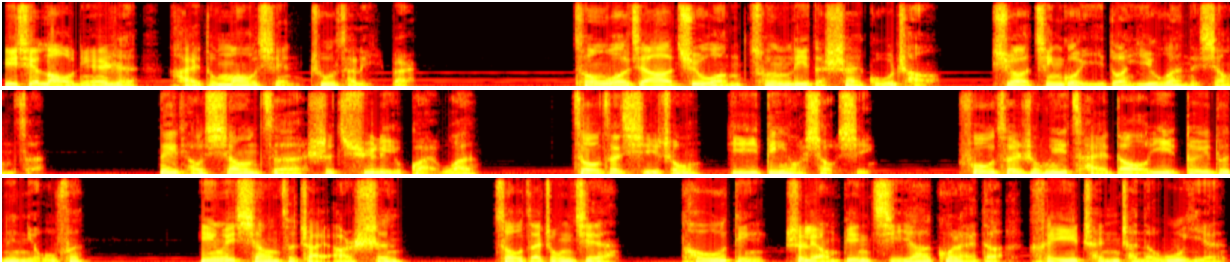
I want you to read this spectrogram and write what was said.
一些老年人还都冒险住在里边。从我家去往村里的晒谷场，需要经过一段幽暗的巷子。那条巷子是曲里拐弯，走在其中一定要小心，否则容易踩到一堆堆的牛粪。因为巷子窄而深，走在中间，头顶是两边挤压过来的黑沉沉的屋檐。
